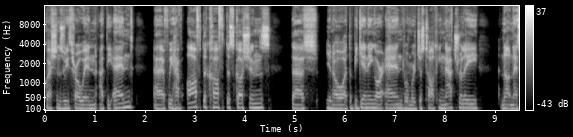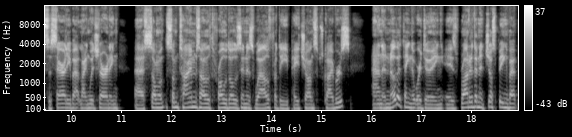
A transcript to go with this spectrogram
questions we throw in at the end. Uh, if we have off the cuff discussions that, you know, at the beginning or end when we're just talking naturally, not necessarily about language learning, uh, some sometimes I'll throw those in as well for the Patreon subscribers. And another thing that we're doing is rather than it just being about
